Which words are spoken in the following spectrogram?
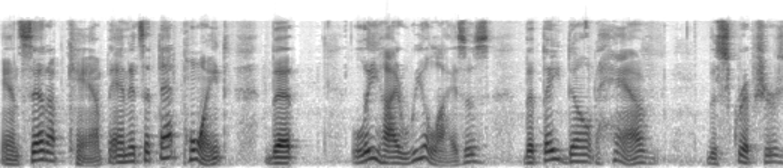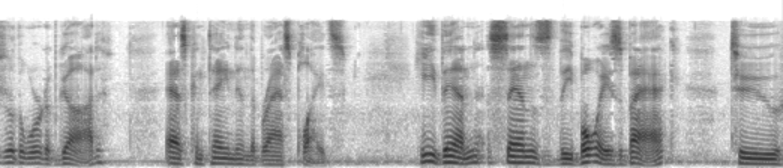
and set up camp, and it's at that point that Lehi realizes that they don't have the scriptures or the Word of God as contained in the brass plates. He then sends the boys back to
